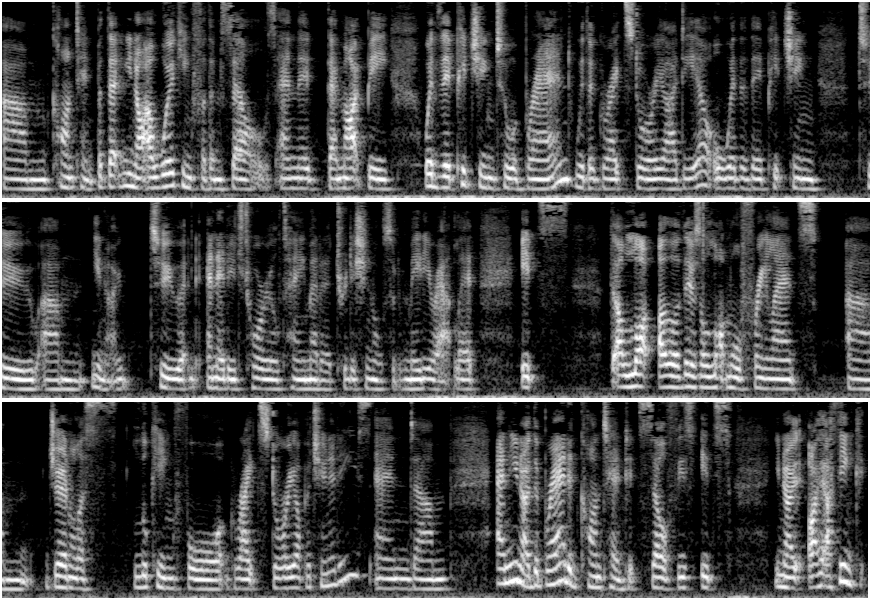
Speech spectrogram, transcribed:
um, content, but that you know are working for themselves, and they they might be whether they're pitching to a brand with a great story idea, or whether they're pitching to um, you know to an, an, editorial team at a traditional sort of media outlet. It's a lot. Oh, there's a lot more freelance um, journalists looking for great story opportunities, and um, and you know the branded content itself is it's you know I, I think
